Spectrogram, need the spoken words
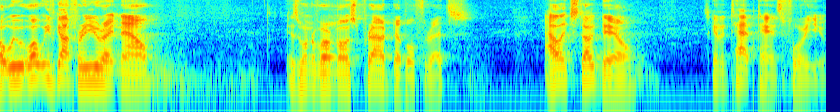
But we, what we've got for you right now is one of our most proud double threats. Alex Dugdale is going to tap dance for you.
